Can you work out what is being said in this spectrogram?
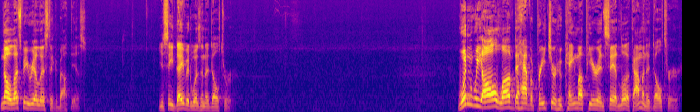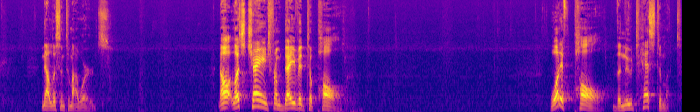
No, let's be realistic about this. You see, David was an adulterer. Wouldn't we all love to have a preacher who came up here and said, Look, I'm an adulterer. Now listen to my words? Now, let's change from David to Paul. What if Paul, the New Testament,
